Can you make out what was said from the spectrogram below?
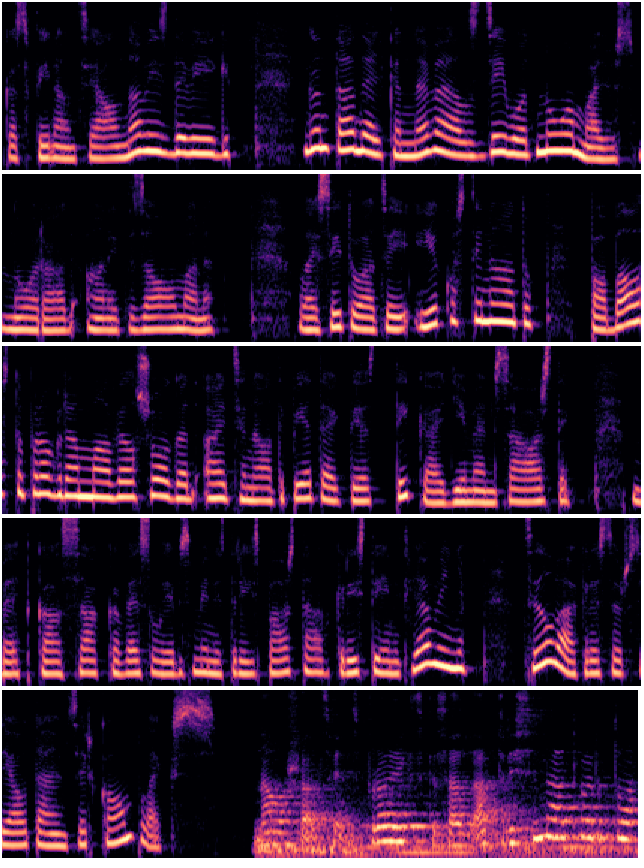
kas finansiāli nav izdevīgi, gan tādēļ, ka nevēlas dzīvot nomaļus, norāda Anita Zalmane. Lai situāciju iekustinātu, pabalstu programmā vēl šogad aicināti pieteikties tikai ģimenes ārsti, bet, kā saka Veselības ministrijas pārstāve Kristīna Kļaviņa, cilvēku resursu jautājums ir komplekss. Nav šāds viens projekts, kas atrisinātu to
